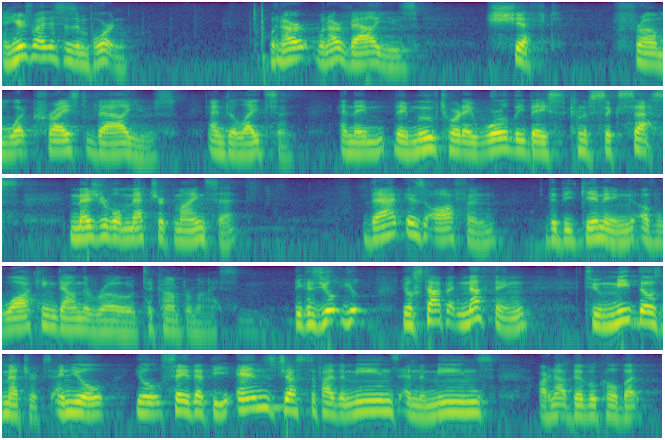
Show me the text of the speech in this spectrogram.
And here's why this is important. When our, when our values shift from what Christ values and delights in, and they, they move toward a worldly based kind of success, measurable metric mindset, that is often the beginning of walking down the road to compromise. Because you'll, you'll, you'll stop at nothing to meet those metrics, and you'll, you'll say that the ends justify the means, and the means are not biblical, but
